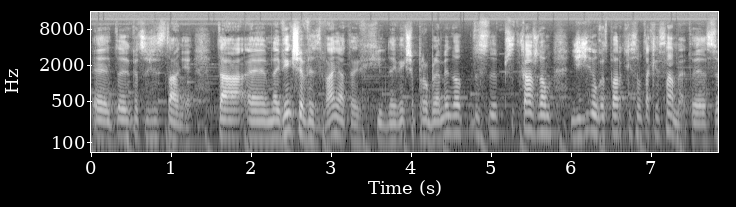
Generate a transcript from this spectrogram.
e, tego co się stanie. Ta największe wyzwania tej chwili, największe problemy, no, przed każdą dziedziną gospodarki są takie same. To jest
